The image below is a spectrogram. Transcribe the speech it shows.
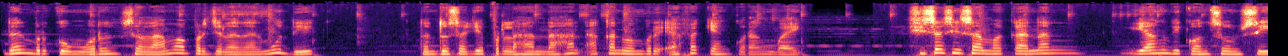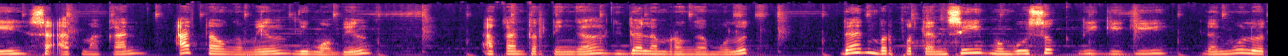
dan berkumur selama perjalanan mudik tentu saja perlahan-lahan akan memberi efek yang kurang baik. Sisa-sisa makanan yang dikonsumsi saat makan atau ngemil di mobil akan tertinggal di dalam rongga mulut dan berpotensi membusuk di gigi dan mulut.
